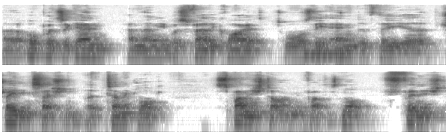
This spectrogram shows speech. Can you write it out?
uh, upwards again and then it was fairly quiet towards the end of the uh, trading session at 10 o'clock Spanish time. In fact, it's not finished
